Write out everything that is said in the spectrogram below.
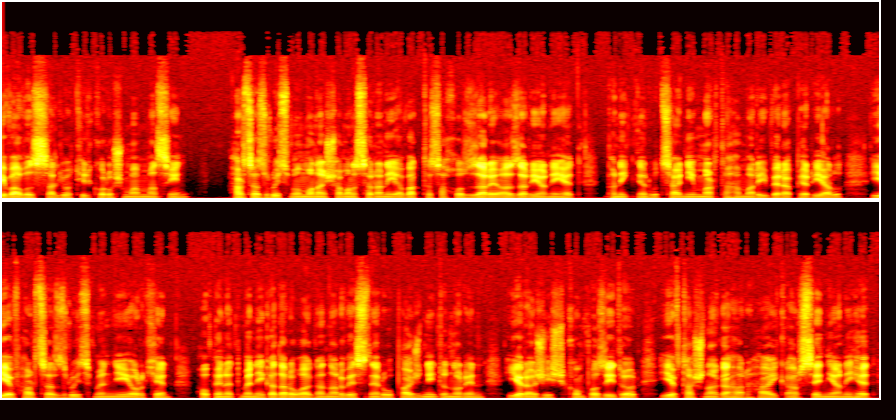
եւ ավսալյու թիրքորոշման մասին Հարցազրույց Մոմոնան Շամալսարանի ավակ տասախոս Զարե Ազարյանի հետ փնիկներու ցայնի մարտահամարի վերապերյալ եւ հարցազրույց մը Նյու Յորքեն հոփենետմենի կատարողական արվեստներու բաժնի տնորեն երաժիշտ կոմպոզիտոր եւ տաշնագահար Հայկ Արսենյանի հետ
